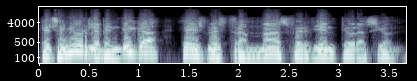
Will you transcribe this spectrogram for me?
que el Señor le bendiga, es nuestra más ferviente oración.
